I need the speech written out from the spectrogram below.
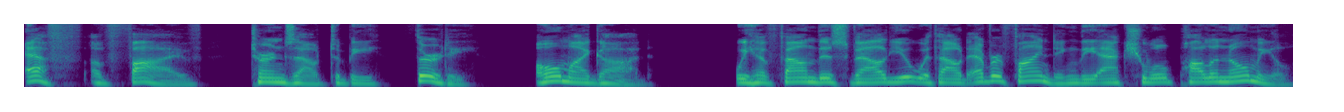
f of 5, turns out to be 30. Oh my God! We have found this value without ever finding the actual polynomial.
